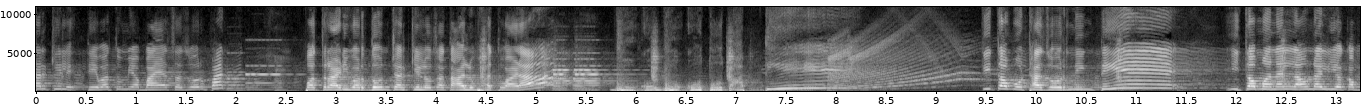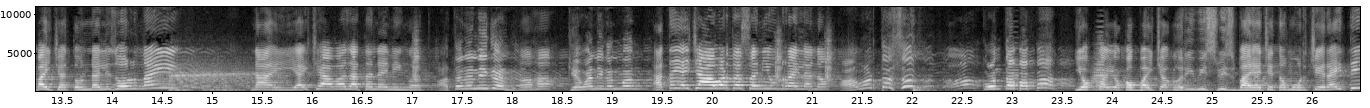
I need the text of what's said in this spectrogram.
तारखेले तेव्हा तुम्ही या बायाचा जोर पाठ पत्राडीवर दोन चार किलोचा तालू भात वाळा. भोको भोको तो तापते तिथं मोठा जोर निघते. इथं मनाला लावून आली एका बाईच्या तोंडाला जोर नाही. नाही यायची आवाज आता नाही निघत. आता नाही निघन? अहं. केव्हा निघन मग? आता यायच्या आवडता सण येऊन राहिला ना. आवडता सण हो. कोणता बाप्पा? योका योका बाईच्या घरी वीस वीस बायाचे तर मोर्चे राहते.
